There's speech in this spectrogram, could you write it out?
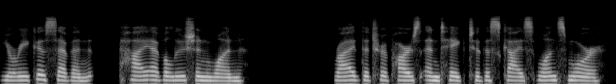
Eureka 7, Hi-Evolution 1. Ride the Trapars and take to the skies once more.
